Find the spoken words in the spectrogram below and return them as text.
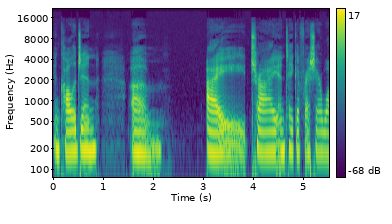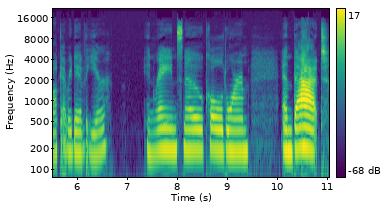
and collagen. Um, I try and take a fresh air walk every day of the year in rain, snow, cold, warm. And that,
